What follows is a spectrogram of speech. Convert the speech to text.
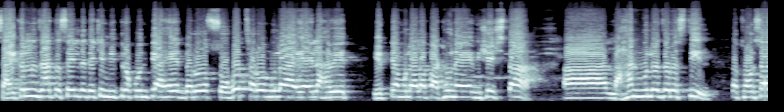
सायकलनं जात असेल तर त्याचे मित्र कोणते आहेत? दररोज सोबत सर्व मुलं यायला हवेत एकट्या मुलाला पाठवू नये. विशेषतः लहान मुलं जर असतील तर थोडसा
